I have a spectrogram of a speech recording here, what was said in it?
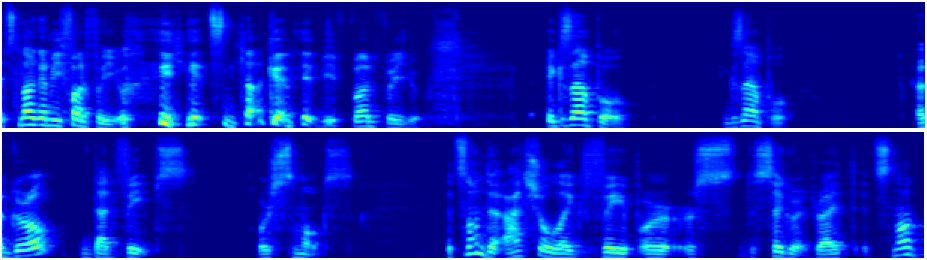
it's not gonna be fun for you. it's not gonna be fun for you. Example. Example. A girl that vapes or smokes. It's not the actual like vape or, or the cigarette, right? It's not.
